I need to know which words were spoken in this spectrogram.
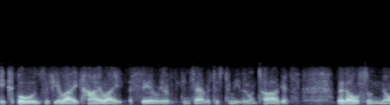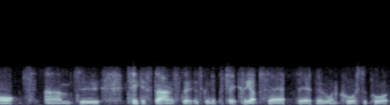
expose, if you like, highlight the failure of the Conservatives to meet their own targets, but also not um, to take a stance that is going to particularly upset their, their own core support.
